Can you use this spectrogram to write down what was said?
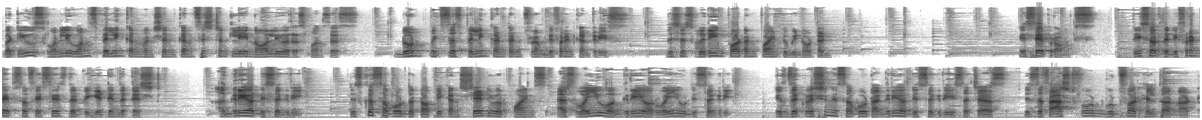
but use only one spelling convention consistently in all your responses. Don't mix the spelling content from different countries. This is very important point to be noted. Essay prompts. These are the different types of essays that we get in the test. Agree or disagree. Discuss about the topic and state your points as why you agree or why you disagree. If the question is about agree or disagree such as is the fast food good for health or not,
